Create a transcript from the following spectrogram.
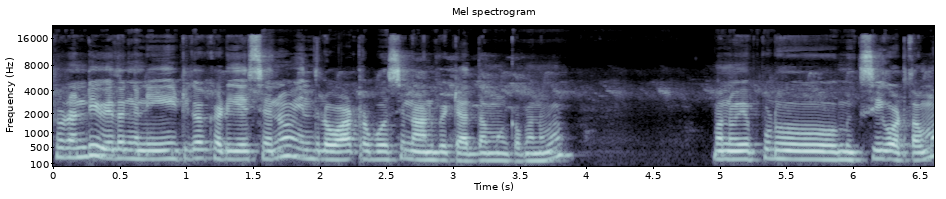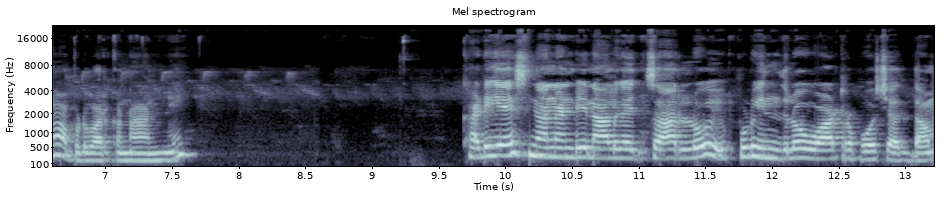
చూడండి ఈ విధంగా నీట్గా కడిగేసాను. ఇందులో వాటర్ పోసి నానబెట్టేద్దాం ఇంకా మనము. మనం ఎప్పుడు మిక్సీ కొడతామో అప్పుడు వరకు నాన్ని. కడిగేసినానండి నాలుగైదు సార్లు. ఇప్పుడు ఇందులో వాటర్ పోసేద్దాం.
